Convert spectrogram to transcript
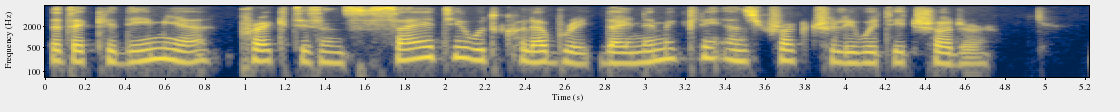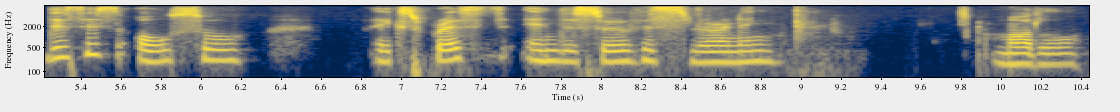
that academia, practice, and society would collaborate dynamically and structurally with each other. This is also expressed in the service learning model,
